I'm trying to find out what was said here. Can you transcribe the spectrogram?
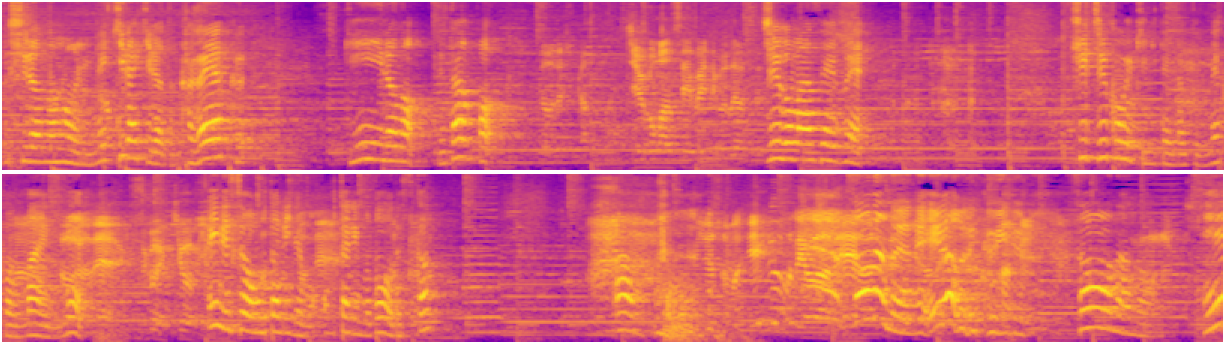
後ろの方にねキラキラと輝く。銀色の湯たんぽ。どうですか？15万成分でございます。15万成分円。集中攻撃みたいになってるねこの前にね。ね。すごい興味いいですよお二人でも。お二人もどうですか？あ皆様笑顔ではね。そうなのよね笑顔で食いる。そうなの。え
